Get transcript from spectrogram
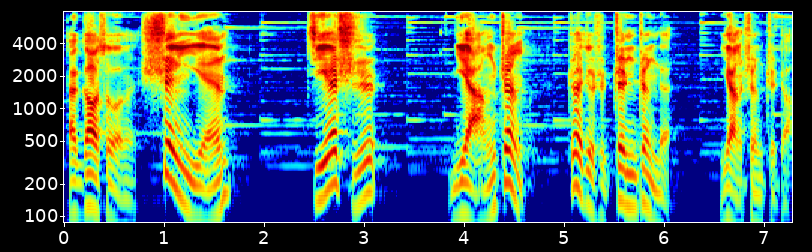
他告诉我们：慎言、节食、养正，这就是真正的养生之道。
